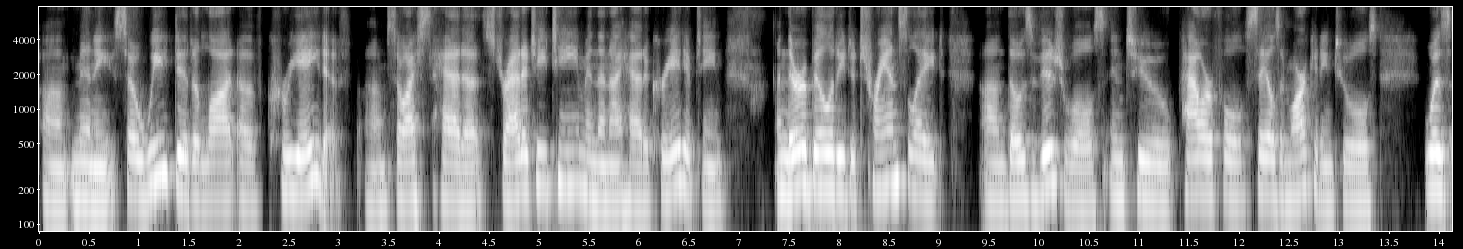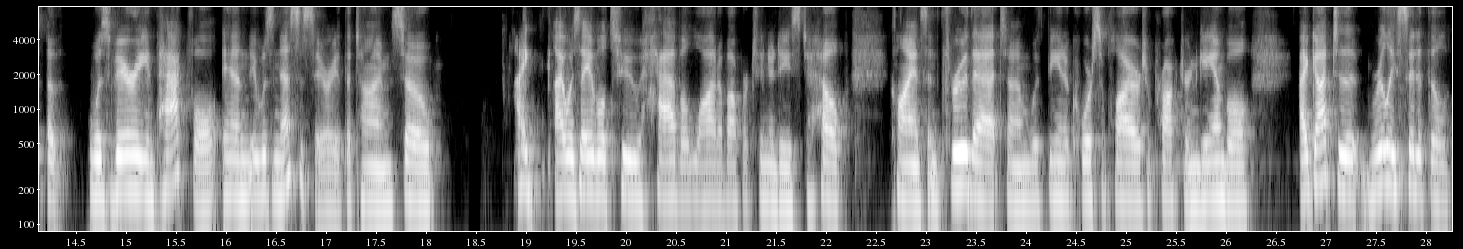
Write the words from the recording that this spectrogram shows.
um, many. So we did a lot of creative. Um, so I had a strategy team and then I had a creative team. And their ability to translate um, those visuals into powerful sales and marketing tools was uh, was very impactful and it was necessary at the time. So I, I was able to have a lot of opportunities to help clients and through that um, with being a core supplier to procter and gamble I got to really sit at the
